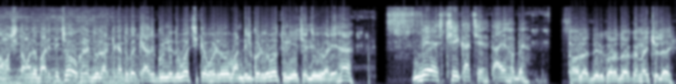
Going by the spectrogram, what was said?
আমার সাথে আমাদের বাড়িতে চো ওখানে দু লাখ টাকা তোকে ক্যাশ গুনে দেবো চিকে ভরে দেবো বান্ডিল করে দেবো তুই নিয়ে চলে যাবি বাড়ি হ্যাঁ? বেশ ঠিক আছে তাই হবে। তাহলে দেরি করার দরকার নাই চলে আয়।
